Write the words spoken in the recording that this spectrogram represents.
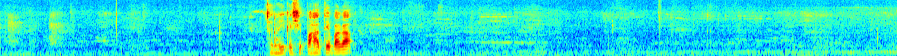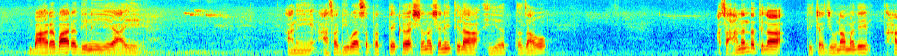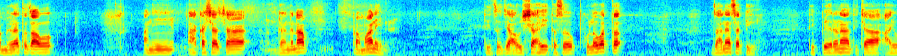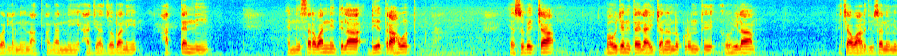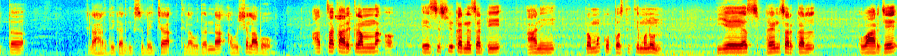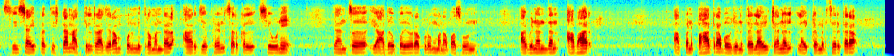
रही कशी पाहते बघा. बार बार दिन ये आहे आणि असा दिवस प्रत्येक क्षणक्षणी तिला येत जावो. असा आनंद तिला तिच्या जीवनामध्ये हा मिळत जावं. आणि आकाशाच्या गंगनाप्रमाणे तिचं जे आयुष्य आहे तसं फुलवत जाण्यासाठी ती प्रेरणा तिच्या आईवडिलांनी नातलगांनी आजी आजोबांनी आत्यांनी यांनी सर्वांनी तिला देत राहावत या शुभेच्छा बहुजनी ताईला आई चॅनलकडून ती रोहिला तिच्या वाढदिवसानिमित्त तिला हार्दिक हार्दिक शुभेच्छा. तिला उदंडा अवश्य लाभो. आजचा कार्यक्रम यशस्वी करण्यासाठी आणि प्रमुख उपस्थिती म्हणून A S friend circle Warje Shri Sai प्रतिष्ठान अखिल राजाराम पुल मित्रमंडळ आर जे फ्रेंड सर्कल शिवणे यांचं यादव परिवाराकडून मनापासून अभिनंदन आभार. आपण पाहत राहा Bahujani live channel like comment share करा.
